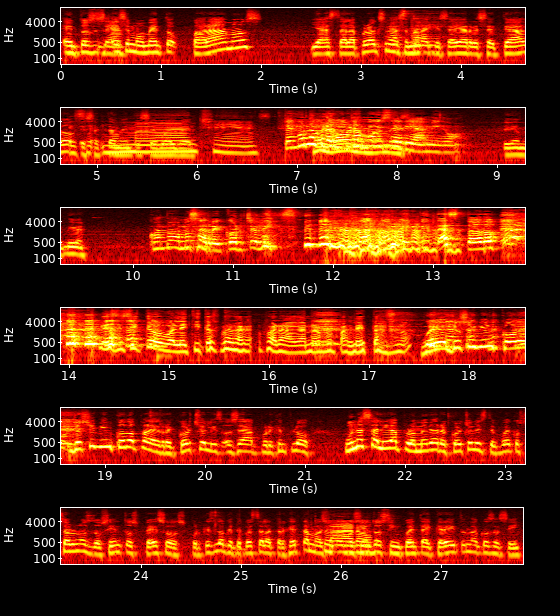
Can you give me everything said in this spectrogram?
Entonces, ese momento paramos y hasta la próxima semana que se haya reseteado, exactamente se vuelve. Tengo una pregunta muy seria, amigo. Dime, dime. ¿Cuándo vamos a Recorcholis? ¿Cuándo me invitas todo? Necesito boletitos para, para ganarme paletas, ¿no? Güey, yo soy bien codo, yo soy bien codo para el Recorcholis. O sea, por ejemplo, una salida promedio a Recorcholis te puede costar unos 200 pesos, porque es lo que te cuesta la tarjeta, más unos 250 de crédito, una cosa así.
